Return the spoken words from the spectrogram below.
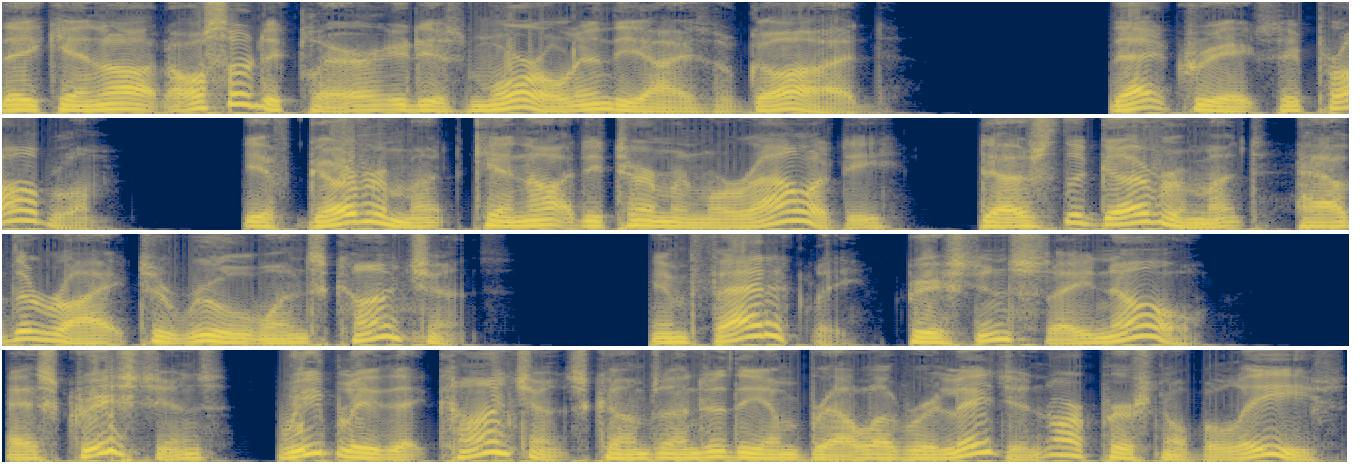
they cannot also declare it is moral in the eyes of God. That creates a problem. If government cannot determine morality, does the government have the right to rule one's conscience? Emphatically, Christians say no. As Christians, we believe that conscience comes under the umbrella of religion or personal beliefs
